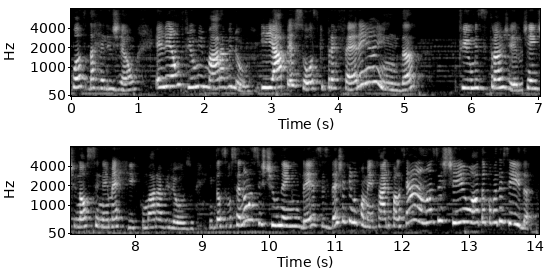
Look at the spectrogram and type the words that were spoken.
quanto da religião. Ele é um filme maravilhoso. E há pessoas que preferem ainda filmes estrangeiros. Gente, nosso cinema é rico, maravilhoso. Então se você não assistiu nenhum desses, deixa aqui no comentário e fala assim, ah, eu não assisti o Alta Compadecida.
